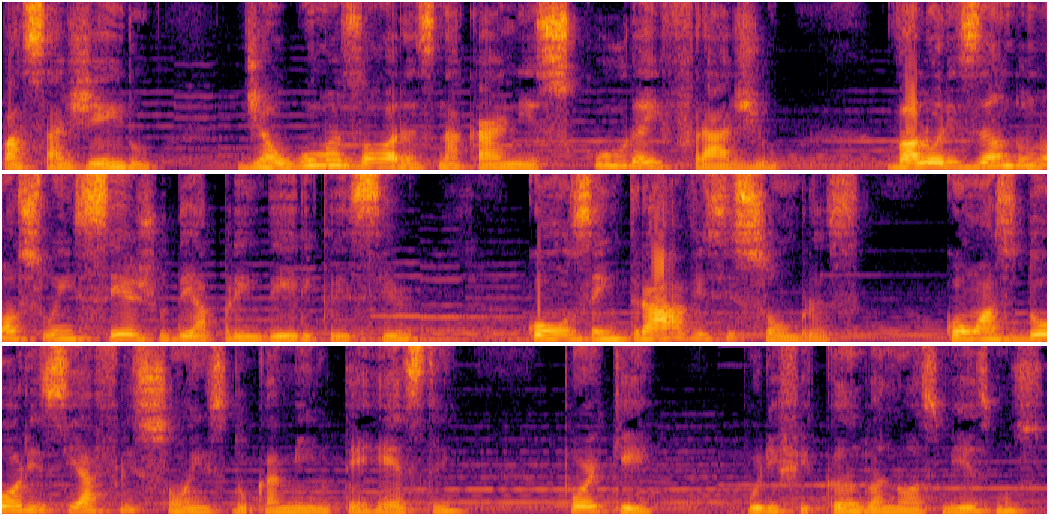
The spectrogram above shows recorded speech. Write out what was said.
passageiro de algumas horas na carne escura e frágil, valorizando o nosso ensejo de aprender e crescer com os entraves e sombras, com as dores e aflições do caminho terrestre, porque, purificando a nós mesmos,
